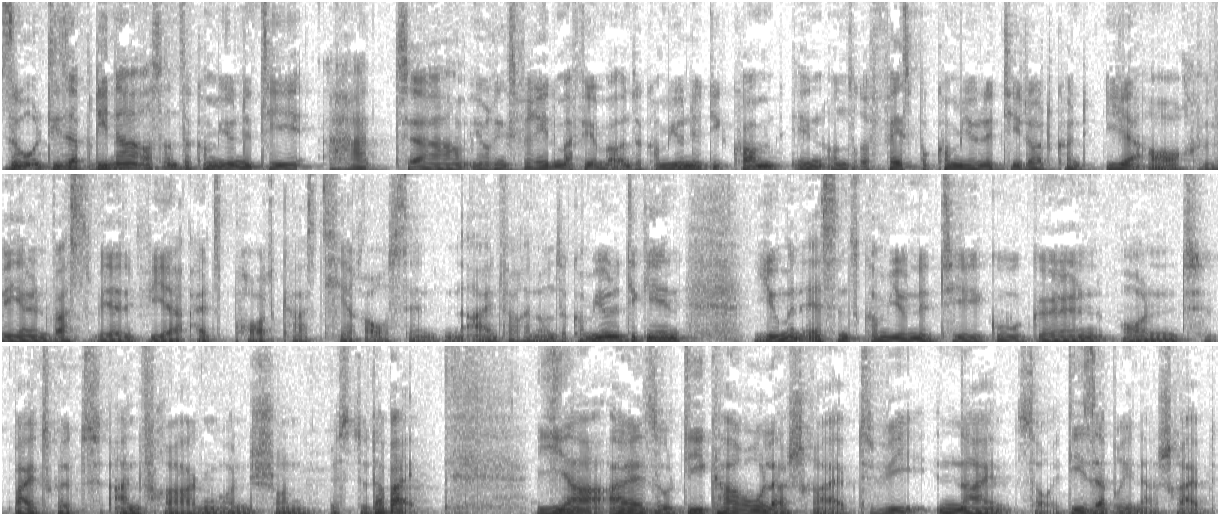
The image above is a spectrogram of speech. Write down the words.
So, und die Sabrina aus unserer Community hat, äh, übrigens, wir reden mal viel über unsere Community, kommt in unsere Facebook-Community. Dort könnt ihr auch wählen, was wir, wir als Podcast hier raussenden. Einfach in unsere Community gehen, Human Essence Community googeln und Beitritt anfragen und schon bist du dabei. Ja, also die Carola schreibt, wie, nein, sorry, die Sabrina schreibt,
